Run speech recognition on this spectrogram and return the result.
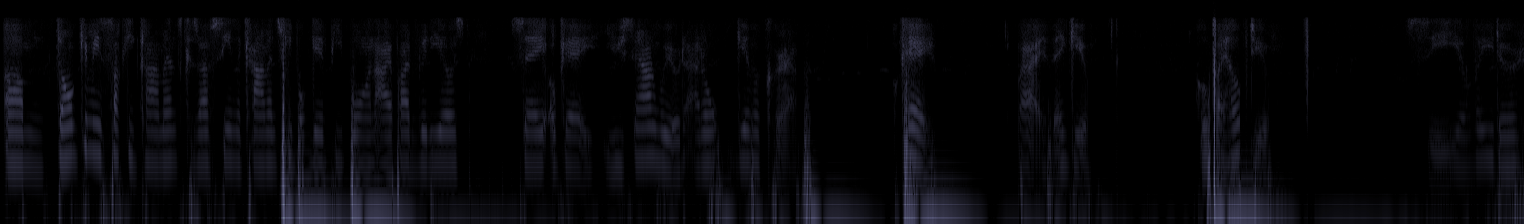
Um, don't give me sucky comments because I've seen the comments people give people on iPod videos. Say, okay, you sound weird. I don't give a crap. Okay. Bye. Thank you. Hope I helped you. See you later.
